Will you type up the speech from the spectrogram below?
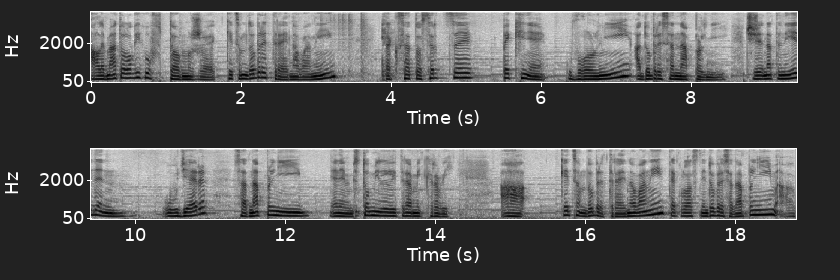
ale má to logiku v tom, že keď som dobre trénovaný, tak sa to srdce pekne uvoľní a dobre sa naplní. Čiže na ten jeden úder sa naplní, ja neviem, 100 ml krvi. A keď som dobre trénovaný, tak vlastne dobre sa naplním a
